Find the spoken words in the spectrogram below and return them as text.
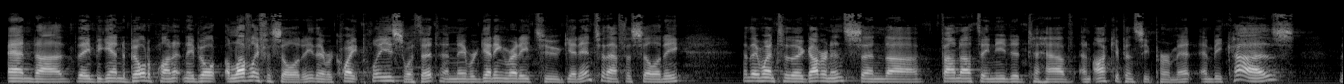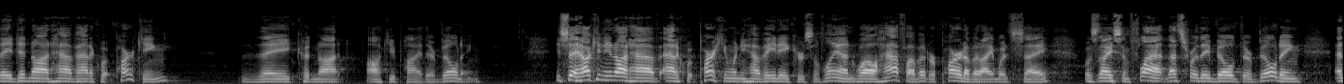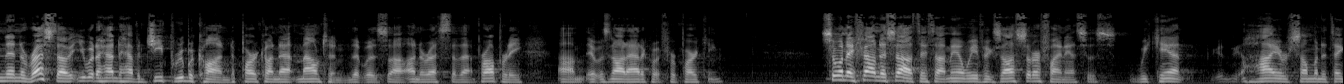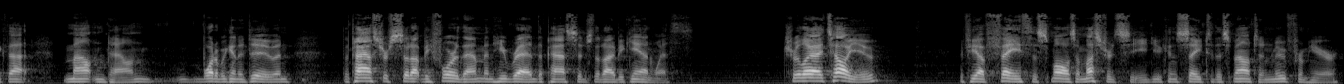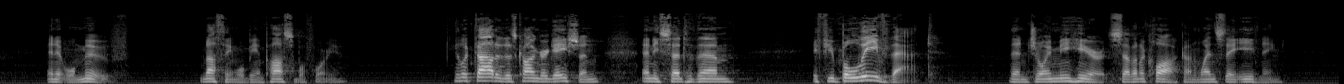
And uh, they began to build upon it, and they built a lovely facility. They were quite pleased with it, and they were getting ready to get into that facility and they went to the governance and uh, found out they needed to have an occupancy permit. And because they did not have adequate parking, they could not occupy their building. You say, how can you not have adequate parking when you have eight acres of land? Well, half of it, or part of it, I would say, was nice and flat. That's where they built their building. And then the rest of it, you would have had to have a Jeep Rubicon to park on that mountain that was uh, on the rest of that property. Um, it was not adequate for parking. So when they found this out, they thought, man, we've exhausted our finances. We can't hire someone to take that mountain down. What are we going to do? And the pastor stood up before them and he read the passage that I began with. Truly I tell you, if you have faith as small as a mustard seed, you can say to this mountain, move from here, and it will move. Nothing will be impossible for you. He looked out at his congregation and he said to them, if you believe that, then join me here at 7 o'clock on Wednesday evening,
